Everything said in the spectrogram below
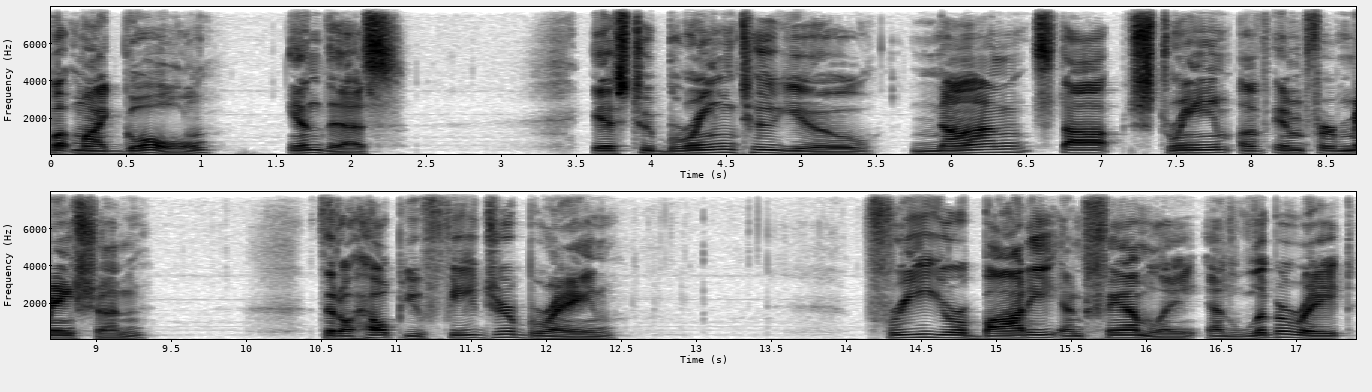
But my goal in this is to bring to you non-stop stream of information that'll help you feed your brain, free your body and family, and liberate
